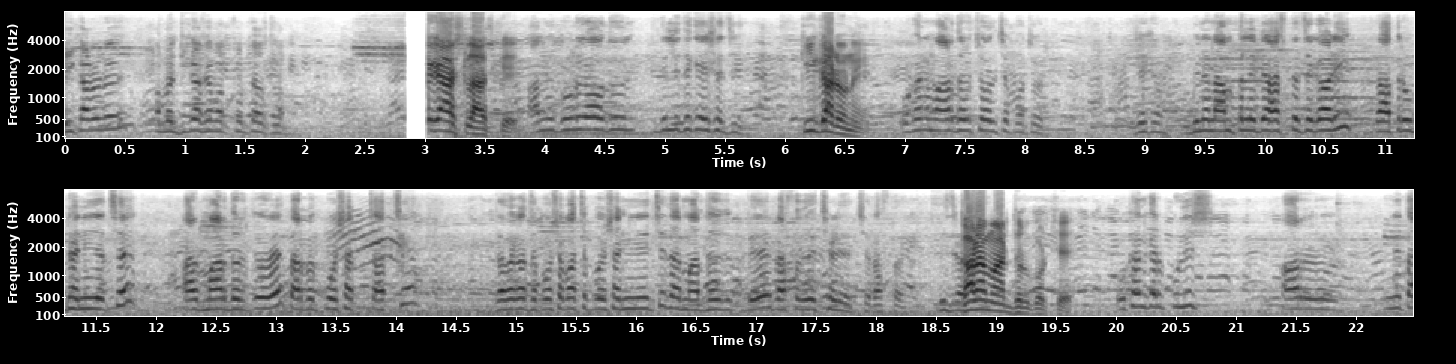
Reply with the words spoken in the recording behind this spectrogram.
এই কারণে আমরা জিজ্ঞাসাবাদ করতে আসলাম। আসলা আজকে? আমি গুড়গাঁও দুল- দিল্লি থেকে এসেছি। কি কারণে? ওখানে মারধর চলছে প্রচুর। বিনা নাম প্লেটে আসতেছে গাড়ি রাত্রে উঠে নিয়ে যাচ্ছে। আর মারধর করে তারপর পয়সা চাচ্ছে। যাদের কাছে পয়সা পাচ্ছে পয়সা নিয়ে নিচ্ছে তার মারধর দিয়ে রাস্তা দিয়ে ছেড়ে যাচ্ছে রাস্তায়। কারা মারধর করছে? ওখানকার পুলিশ আর নেতা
